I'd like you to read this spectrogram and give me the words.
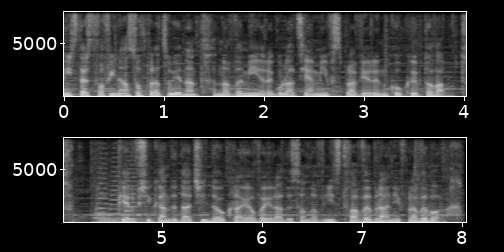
Ministerstwo Finansów pracuje nad nowymi regulacjami w sprawie rynku kryptowalut. Pierwsi kandydaci do Krajowej Rady Sądownictwa wybrani w prawyborach.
